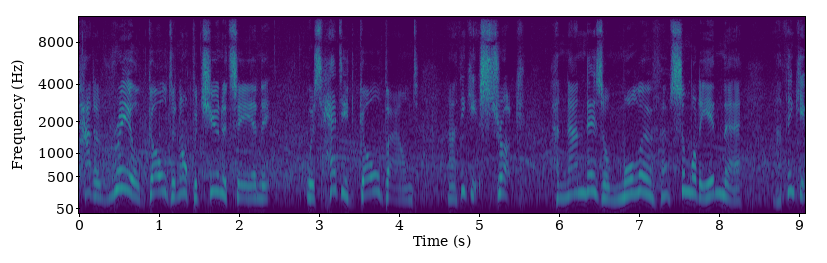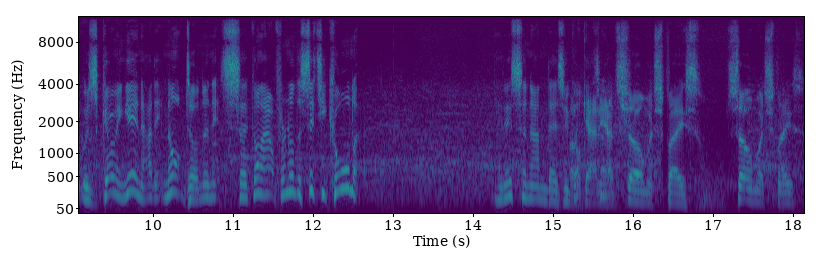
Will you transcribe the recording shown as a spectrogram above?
had a real golden opportunity and it was headed goal bound and I think it struck Hernandez or Muller, somebody in there. I think it was going in had it not done, and it's uh, gone out for another City corner. It is Hernandez who got Again, he had so much space, so much space.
